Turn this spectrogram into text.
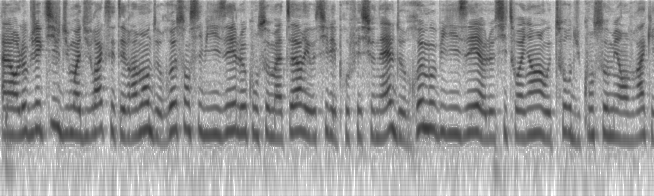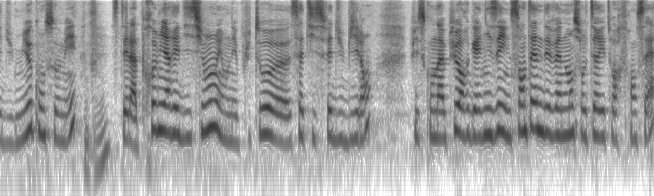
Alors l'objectif du mois du vrac, c'était vraiment de resensibiliser le consommateur et aussi les professionnels, de remobiliser euh, le citoyen autour du consommer en vrac et du mieux consommer. Mhm. C'était la première édition et on est plutôt satisfait du bilan, puisqu'on a pu organiser une centaine d'événements sur le territoire français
